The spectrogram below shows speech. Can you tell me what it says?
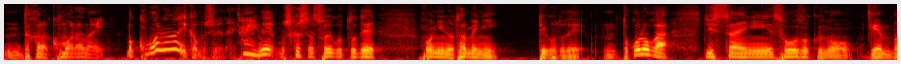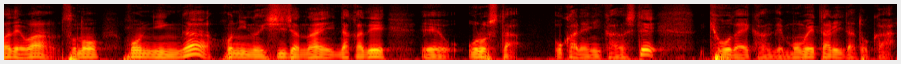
だから困らない。まあ、困らないかもしれない、はい、ね。もしかしたらそういうことで、本人のためにっていうことで、ところが、実際に相続の現場では、その本人が本人の意思じゃない中で、えー、下ろしたお金に関して、兄弟間で揉めたりだとか、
